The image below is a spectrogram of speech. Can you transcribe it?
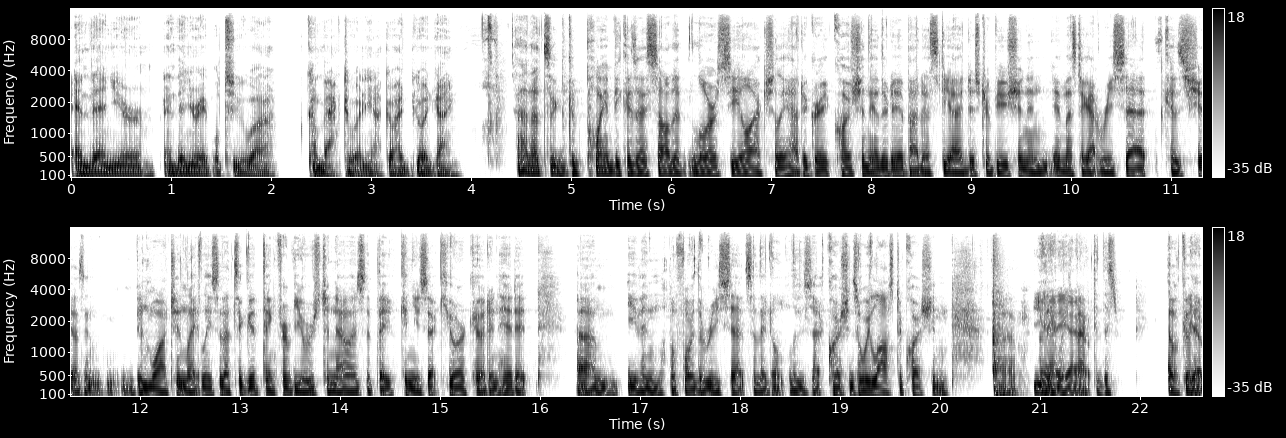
and then you're and then you're able to uh, come back to it. Yeah, go ahead, go ahead, guy. Uh, that's a good point because I saw that Laura Seal actually had a great question the other day about SDI distribution, and it must have got reset because she hasn't been watching lately. So that's a good thing for viewers to know is that they can use that QR code and hit it um, even before the reset, so they don't lose that question. So we lost a question. Uh, yeah, yeah. Back to this Oh, yeah,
